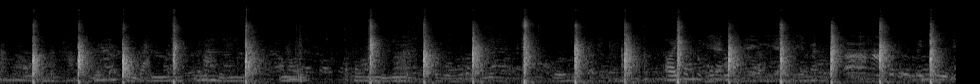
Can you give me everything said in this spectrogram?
ตังค์หนูนะคะไม่ได้สีดำนะไม่ได้หนูเอามาจักรยานหนูเอาไว้ช่างผิด ก็หาคนอื่นไปถือแท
